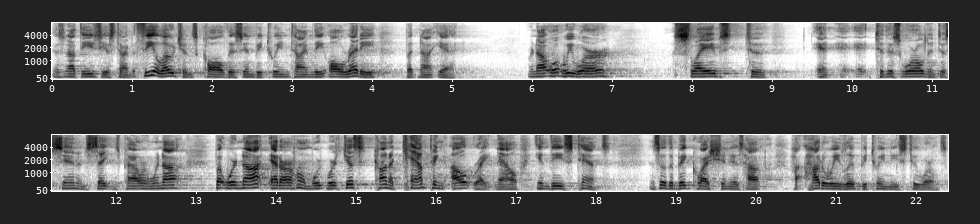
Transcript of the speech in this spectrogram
It's not the easiest time. But theologians call this in between time the already, but not yet. We're not what we were, slaves to and, to this world and to sin and Satan's power. And we're not, but we're not at our home. We're, we're just kind of camping out right now in these tents. And so the big question is how, how, how do we live between these two worlds?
